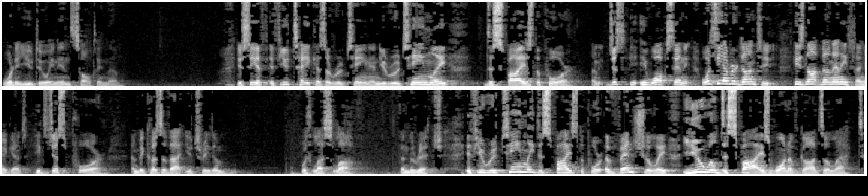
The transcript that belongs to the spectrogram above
What are you doing insulting them? You see, if, if you take as a routine and you routinely despise the poor, I mean, just he walks in. What's he ever done to you? He's not done anything against. He's just poor, and because of that, you treat him with less love than the rich. If you routinely despise the poor, eventually you will despise one of God's elect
